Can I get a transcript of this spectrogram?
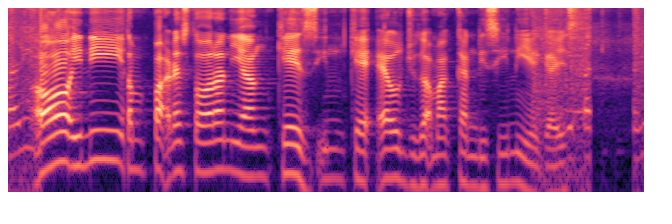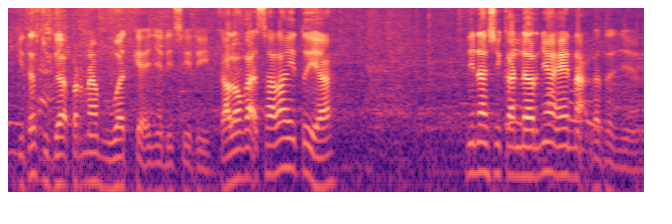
Beli. Oh, ini tempat restoran yang Case in KL juga makan di sini ya, guys. Kita juga pernah buat kayaknya di sini. Kalau nggak salah itu ya. Ini nasi kandarnya enak katanya.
